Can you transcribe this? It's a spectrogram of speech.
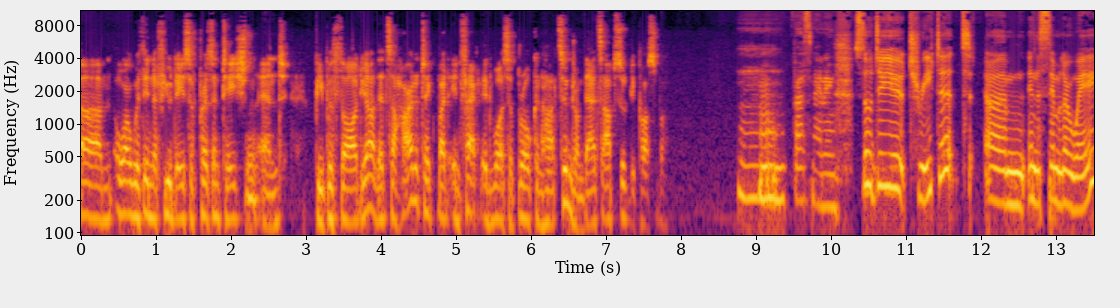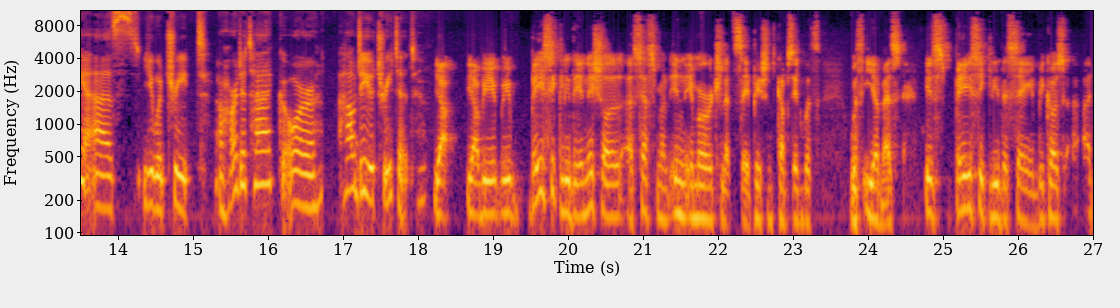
um, or within a few days of presentation and people thought yeah that's a heart attack but in fact it was a broken heart syndrome. That's absolutely possible. Mm, fascinating. So do you treat it um, in a similar way as you would treat a heart attack or how do you treat it? Yeah. Yeah we, we basically the initial assessment in emerge let's say patient comes in with with EMS is basically the same because uh,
